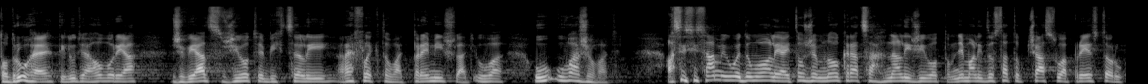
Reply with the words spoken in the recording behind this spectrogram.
To druhé, tí ľudia hovoria, že viac v živote by chceli reflektovať, premýšľať, uva- u- uvažovať. Asi si sami uvedomovali aj to, že mnohokrát sa hnali životom, nemali dostatok času a priestoru,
